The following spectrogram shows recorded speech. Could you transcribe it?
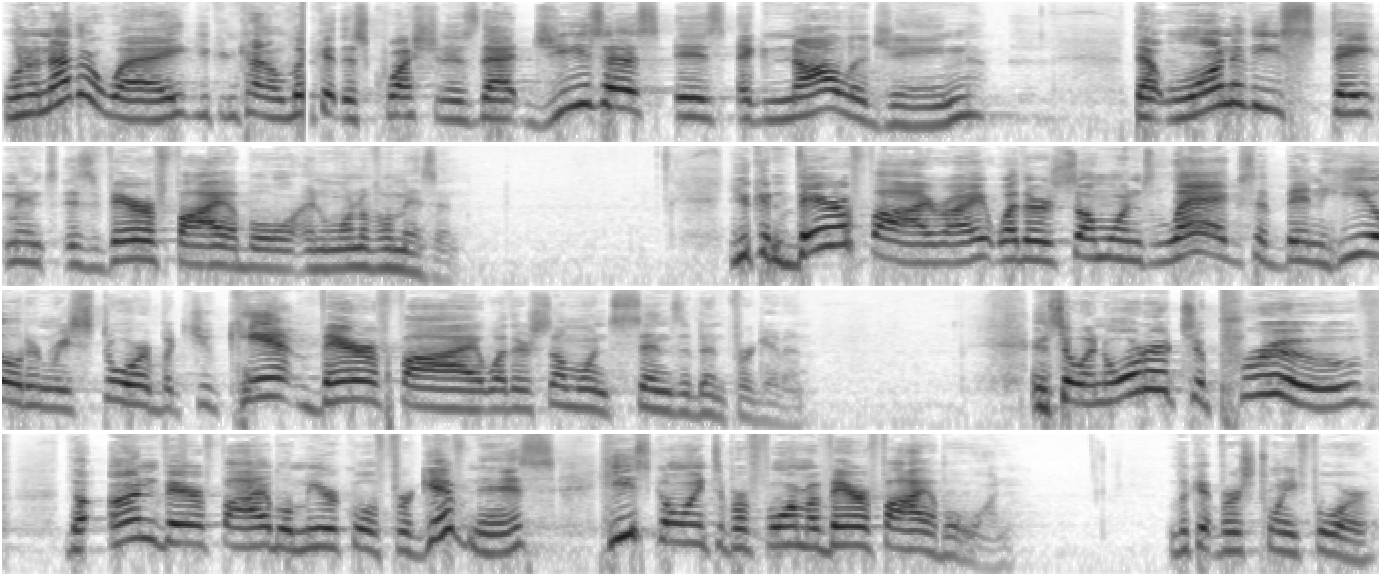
Well, another way you can kind of look at this question is that Jesus is acknowledging that one of these statements is verifiable and one of them isn't. You can verify, right, whether someone's legs have been healed and restored, but you can't verify whether someone's sins have been forgiven. And so, in order to prove the unverifiable miracle of forgiveness, he's going to perform a verifiable one. Look at verse 24.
